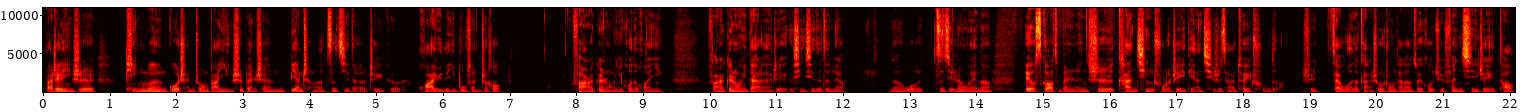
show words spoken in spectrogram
把这个影视评论过程中，把影视本身变成了自己的这个话语的一部分之后，反而更容易获得欢迎，反而更容易带来这个信息的增量。那我自己认为呢，A. L. Scott 本人是看清楚了这一点，其实才退出的。是在我的感受中，他到最后去分析这一套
